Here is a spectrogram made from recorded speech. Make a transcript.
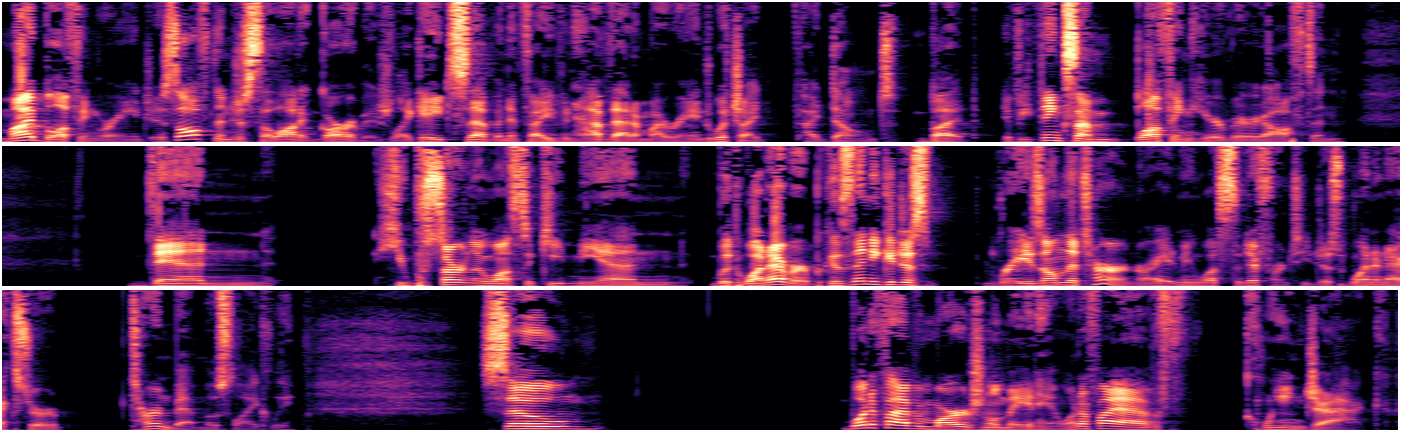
my bluffing range is often just a lot of garbage, like 8 7, if I even have that in my range, which I, I don't. But if he thinks I'm bluffing here very often, then he certainly wants to keep me in with whatever, because then he could just raise on the turn, right? I mean, what's the difference? You just win an extra turn bet, most likely. So, what if I have a marginal made hand? What if I have Queen Jack?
